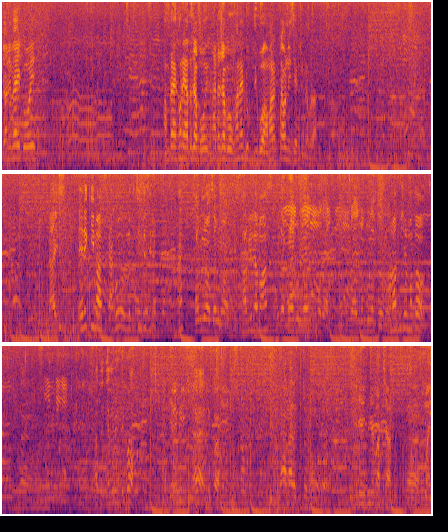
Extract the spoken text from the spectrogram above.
জনি ভাই কই? আমরা এখন এত যাব ওই ঘাটে যাব ওখানে ডুব দিব। আমার একটাও নিচে একটু আমরা গাইস এনে কি মাছ? কাকু ওগুলো তো চিনতেছি না। হ্যাঁ? সাবিলা মাছ সাবিলা মাছ। সাবিলা মাছ? এটা ফ্রাই করে একজন করে আনতে হবে ফিশের মতো? সাথে জেলিবি দেখবা? জেলিফি হ্যাঁ দেখবা। না না কিছু সমস্যা বাচ্চা। হ্যাঁ। ও মাই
